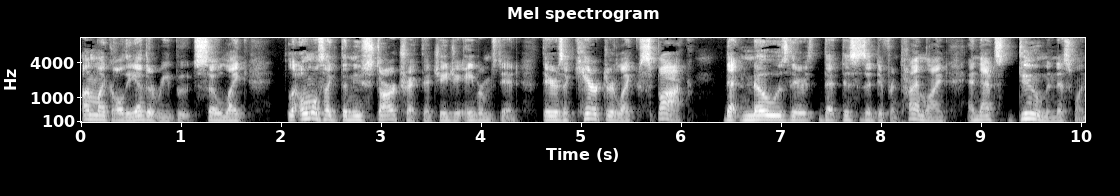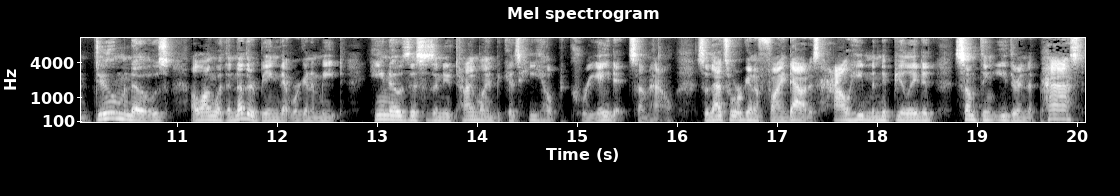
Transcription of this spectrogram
unlike all the other reboots. So like almost like the new Star Trek that J.J. Abrams did. There's a character like Spock that knows there's that this is a different timeline, and that's Doom in this one. Doom knows, along with another being that we're going to meet, he knows this is a new timeline because he helped create it somehow. So that's what we're going to find out is how he manipulated something either in the past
